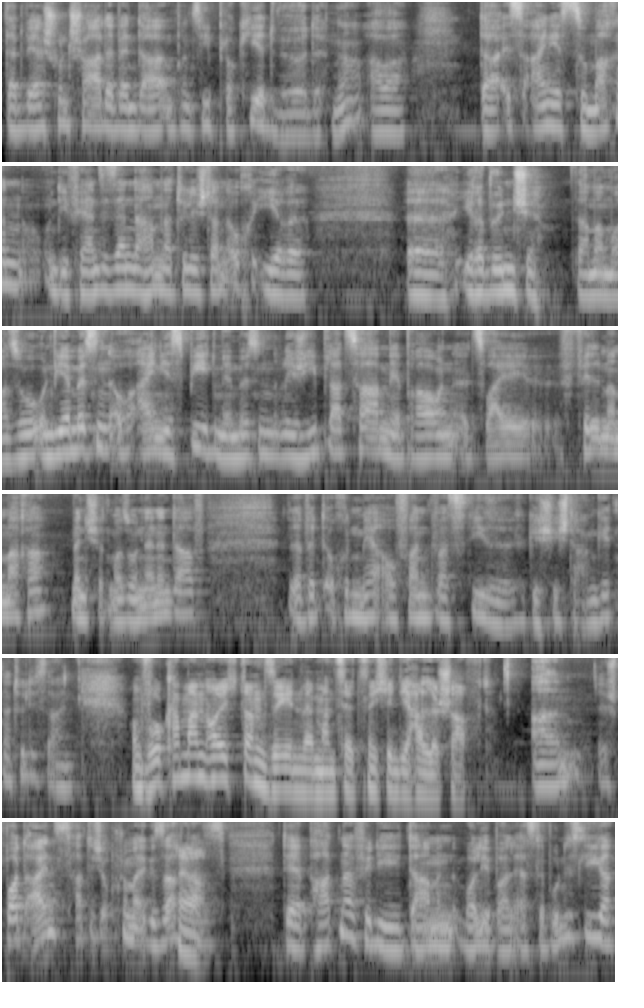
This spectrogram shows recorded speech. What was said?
Das wäre schon schade, wenn da im Prinzip blockiert würde. Ne? Aber da ist einiges zu machen und die Fernsehsender haben natürlich dann auch ihre, äh, ihre Wünsche, sagen wir mal so. Und wir müssen auch einiges bieten. Wir müssen einen Regieplatz haben. Wir brauchen äh, zwei Filmemacher, wenn ich das mal so nennen darf. Da wird auch ein Mehraufwand, was diese Geschichte angeht, natürlich sein. Und wo kann man euch dann sehen, wenn man es jetzt nicht in die Halle schafft? Ähm, Sport 1 hatte ich auch schon mal gesagt, Ja. das ist der Partner für die Damenvolleyball erster Bundesliga.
